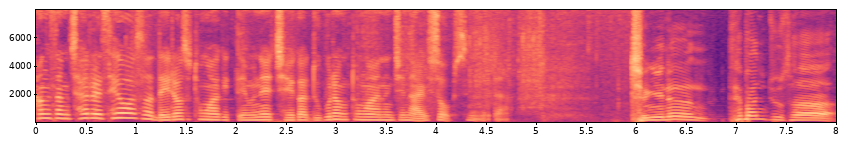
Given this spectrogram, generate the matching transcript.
항상 차를 세워서 내려서 통화하기 때문에 제가 누구랑 통화하는지는 알 수 없습니다. 증인은 태반 주사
